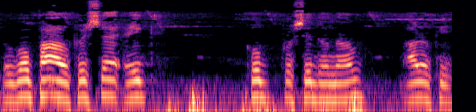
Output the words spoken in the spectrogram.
তো গোপাল কৃষ্ণ এক খুব প্রসিদ্ধ নাম আরও কি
